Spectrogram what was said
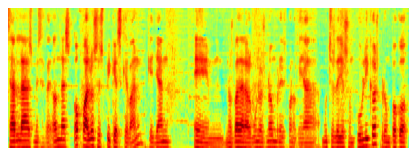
charlas, mesas redondas. Ojo a los speakers que van, que ya em, nos va a dar algunos nombres, bueno, que ya muchos de ellos son públicos, pero un poco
